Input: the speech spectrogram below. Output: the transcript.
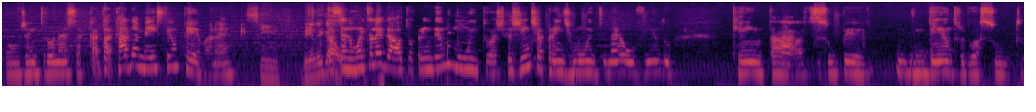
então já entrou nessa. Cada, cada mês tem um tema, né? Sim, bem legal. Tá sendo muito legal, tô aprendendo muito. Acho que a gente aprende muito, né? Ouvindo quem tá super dentro do assunto.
